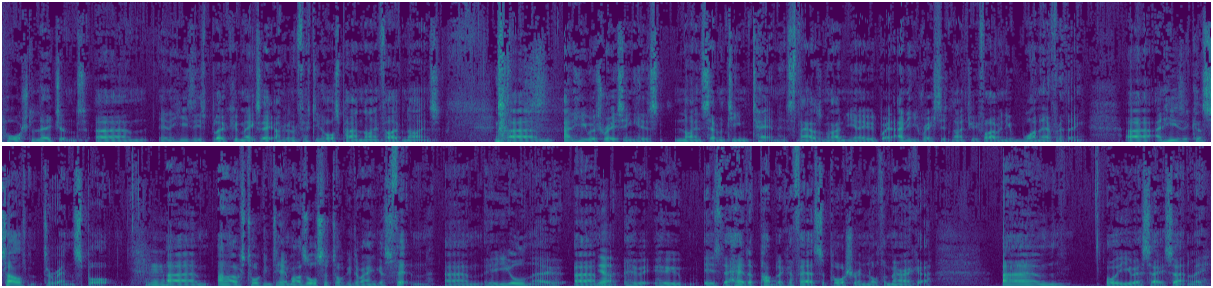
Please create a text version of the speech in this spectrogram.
Porsche legend. Um, and he's this bloke who makes 850 horsepower 959s. Um, and he was racing his 91710, his thousand, and you know, and he raced his 935, and he won everything. Uh, and he's a consultant to Rennsport. Um, and I was talking to him. I was also talking to Angus Fitton, um, who you'll know, um, Yeah. who who is the head of public affairs at Porsche in North America, um, or the USA certainly.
